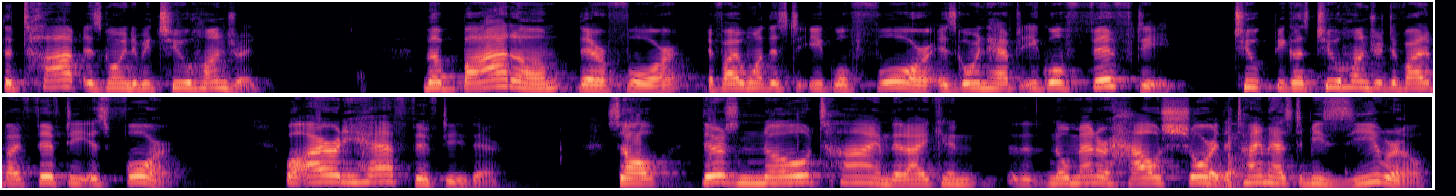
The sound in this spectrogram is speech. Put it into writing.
the top is going to be 200. The bottom, therefore, if I want this to equal 4, is going to have to equal 50. Two, because 200 divided by 50 is 4. Well, I already have 50 there. So there's no time that I can, no matter how short, the time has to be zero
